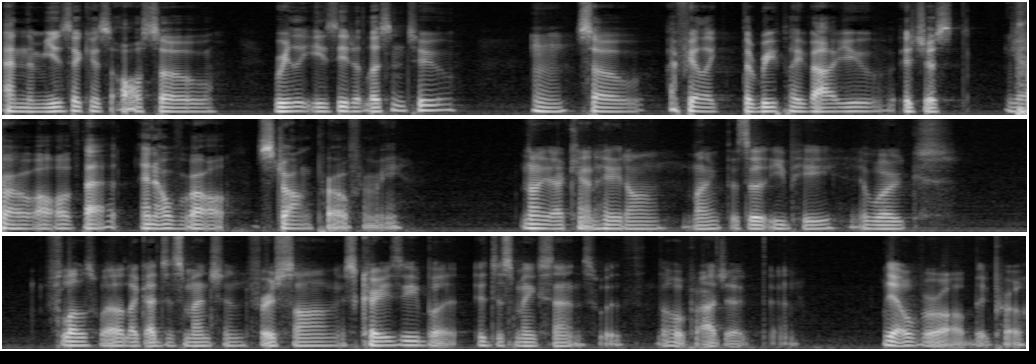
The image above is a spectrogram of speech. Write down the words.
And the music is also really easy to listen to. Mm. So I feel like the replay value is just Yeah. pro all of that, and overall strong pro for me. No, yeah, I can't hate on like it's an EP. It works, flows well. Like I just mentioned, first song is crazy, but it just makes sense with the whole project. And yeah, overall, big pro.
